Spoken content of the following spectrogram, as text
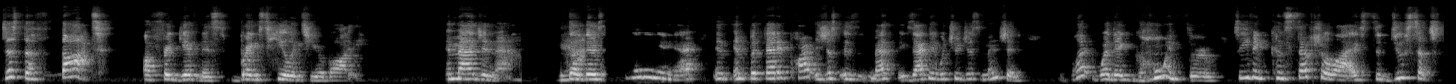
Just the thought of forgiveness brings healing to your body. Imagine that. Yeah. So there's in that the empathetic part is just is exactly what you just mentioned. What were they going through to even conceptualize to do such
